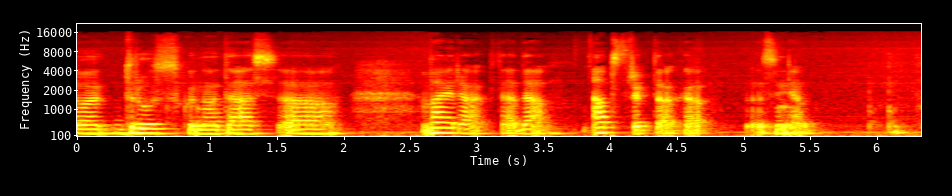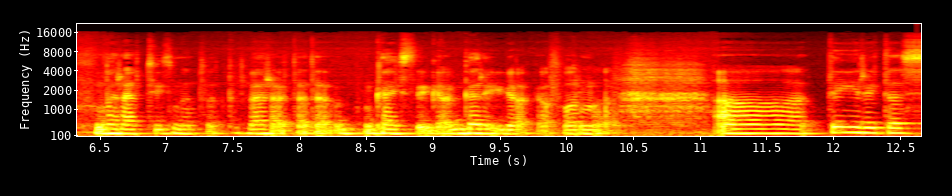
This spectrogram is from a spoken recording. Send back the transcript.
to drusku no tās vairāk tādā abstraktākā ziņā. Varētu izmantot vairāk tādā gaisīgākā, garīgākā formā. Tīri tas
